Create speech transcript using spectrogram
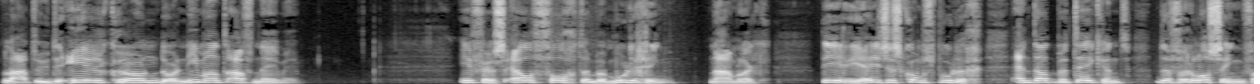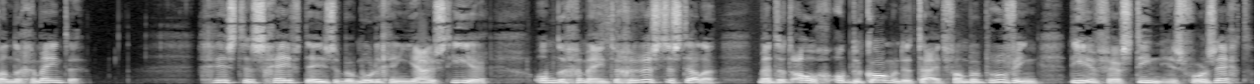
Laat u de erekroon door niemand afnemen. In vers 11 volgt een bemoediging, namelijk: De Heer Jezus komt spoedig, en dat betekent de verlossing van de gemeente. Christus geeft deze bemoediging juist hier om de gemeente gerust te stellen, met het oog op de komende tijd van beproeving, die in vers 10 is voorzegd.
